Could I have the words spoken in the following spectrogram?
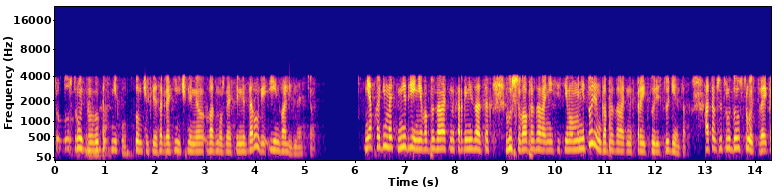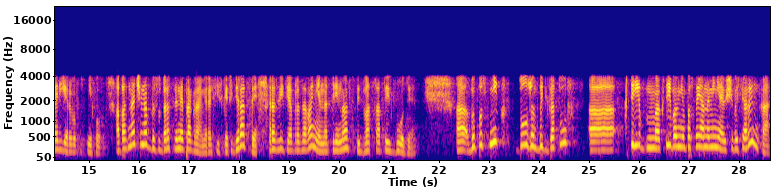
трудоустройства выпускников, в том числе с ограниченными возможностями здоровья и инвалидностью необходимость внедрения в образовательных организациях высшего образования системы мониторинга образовательных траекторий студентов, а также трудоустройства и карьеры выпускников, обозначена в государственной программе Российской Федерации развития образования на 13-20 годы. А, выпускник должен быть готов а, к, требованиям постоянно меняющегося рынка,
